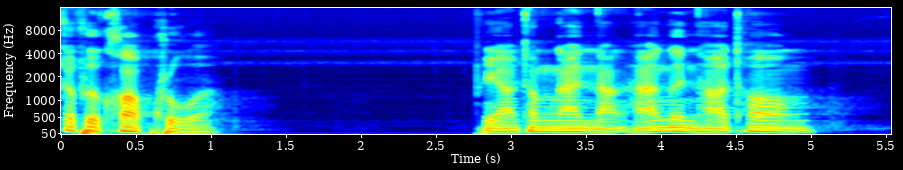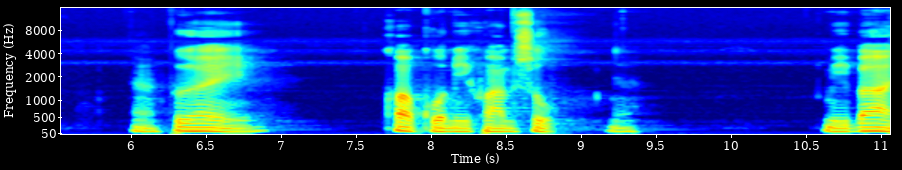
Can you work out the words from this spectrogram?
ก็เพื่อครอบครัว พยายามทำงานหนักหาเงินหาทองนะเพื่อให้ครอบครัวมีความสุขนะมีบ้าน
